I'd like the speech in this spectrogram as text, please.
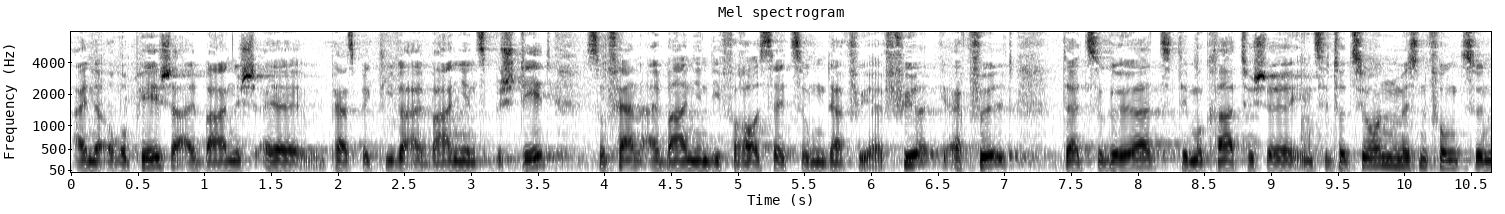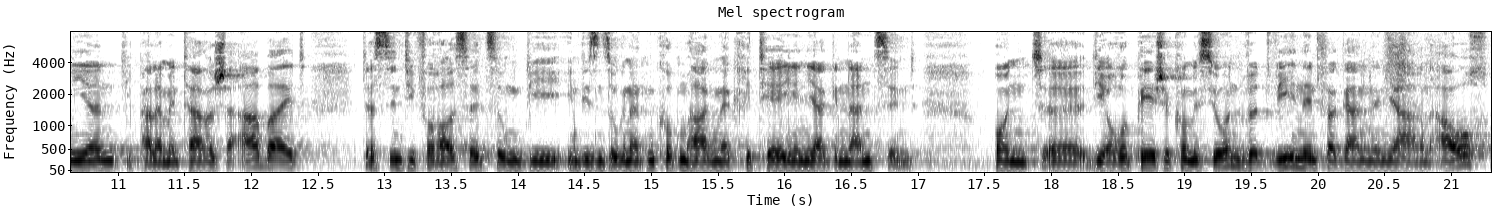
eine europäische Albanisch, äh, Perspektive Albaniens besteht, sofern Albanien die Voraussetzungen dafür erfüllt. erfüllt. Dazu gehört, demokratische Institutionen müssen funktionieren, die parlamentarische Arbeit. Das sind die Voraussetzungen, die in diesen sogenannten Kopenhagener Kriterien ja genannt sind. Und äh, die Europäische Kommission wird wie in den vergangenen Jahren auch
